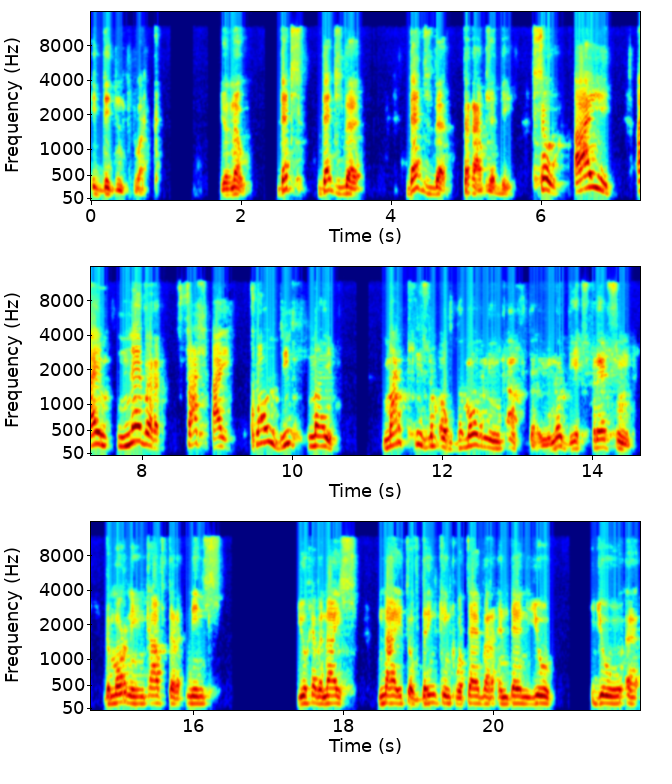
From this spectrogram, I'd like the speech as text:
it didn't work. You know, that's that's the that's the tragedy. So I I'm never fast. I call this my Marxism of the morning after. You know, the expression the morning after means you have a nice night of drinking whatever and then you you uh,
